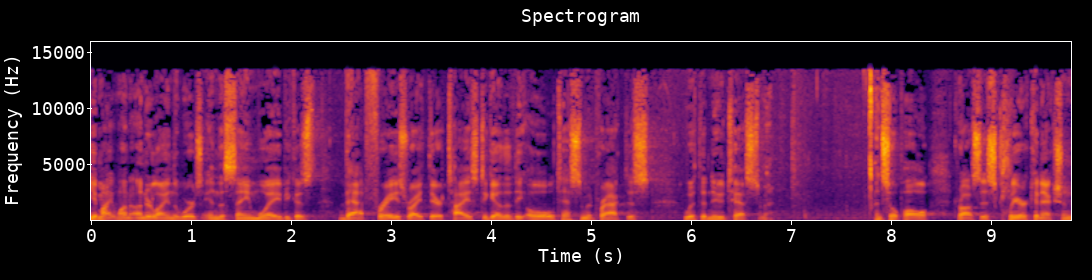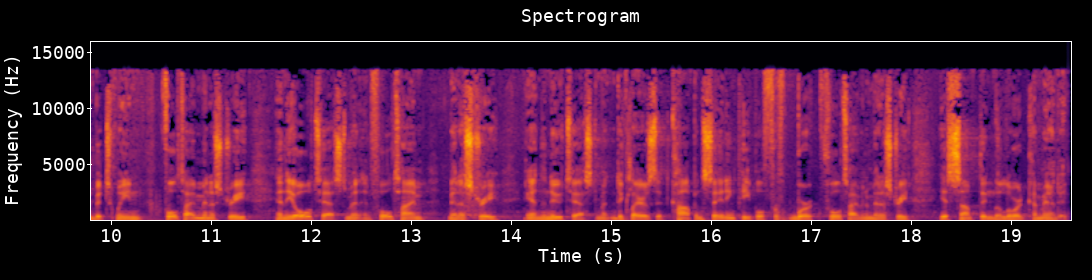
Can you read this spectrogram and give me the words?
You might want to underline the words in the same way because that phrase right there ties together the Old Testament practice with the New Testament. And so Paul draws this clear connection between full time ministry in the Old Testament and full time ministry in the New Testament and declares that compensating people for work full time in ministry is something the Lord commanded.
